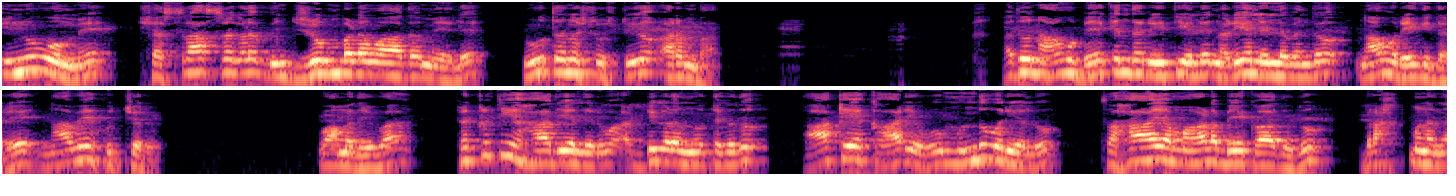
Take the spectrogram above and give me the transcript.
ಇನ್ನೂ ಒಮ್ಮೆ ಶಸ್ತ್ರಾಸ್ತ್ರಗಳ ವಿಜೃಂಭಣವಾದ ಮೇಲೆ ನೂತನ ಸೃಷ್ಟಿಯು ಆರಂಭ. ಅದು ನಾವು ಬೇಕೆಂದ ರೀತಿಯಲ್ಲೇ ನಡೆಯಲಿಲ್ಲವೆಂದು ನಾವು ರೇಗಿದರೆ ನಾವೇ ಹುಚ್ಚರು. ವಾಮದೇವ, ಪ್ರಕೃತಿಯ ಹಾದಿಯಲ್ಲಿರುವ ಅಡ್ಡಿಗಳನ್ನು ತೆಗೆದು ಆಕೆಯ ಕಾರ್ಯವು ಮುಂದುವರಿಯಲು ಸಹಾಯ ಮಾಡಬೇಕಾದುದು ಬ್ರಾಹ್ಮಣನ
